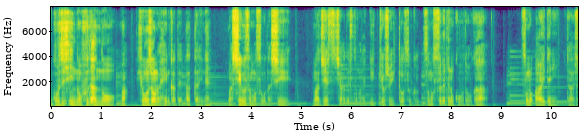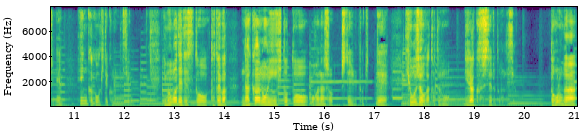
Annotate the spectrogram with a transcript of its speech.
ご自身の普段の、まあ、表情の変化であったりね、まあ、仕草もそうだし、まあ、ジェスチャーですとかね一挙手一投足その全ての行動がその相手に対してね変化が起きてくるんですよ。今までですと例えば仲のいい人とお話をしている時って表情がとてもリラックスしてると思うんですよ。ところが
